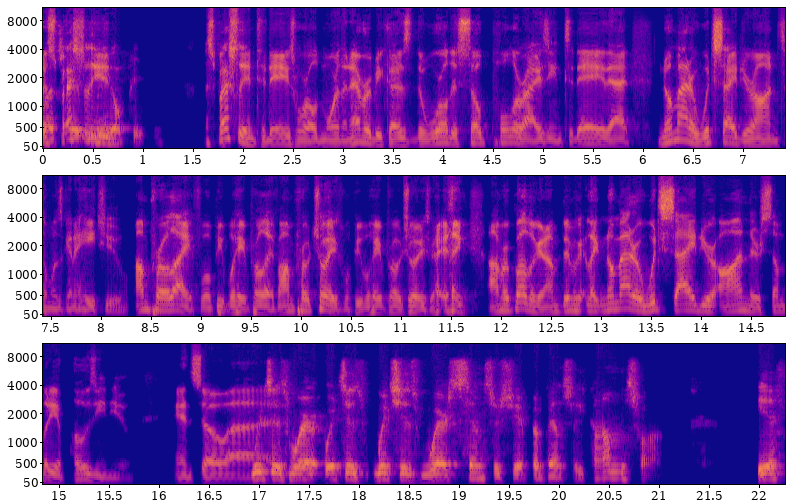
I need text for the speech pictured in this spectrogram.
Especially in, people especially in today's world more than ever because the world is so polarizing today that no matter which side you're on someone's going to hate you. I'm pro-life. Well people hate pro-life. I'm pro-choice. Well people hate pro-choice right? Like i'm republican. I'm Democrat. like no matter which side you're on there's somebody opposing you. And so uh, which is where which is which is where censorship eventually comes from. If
